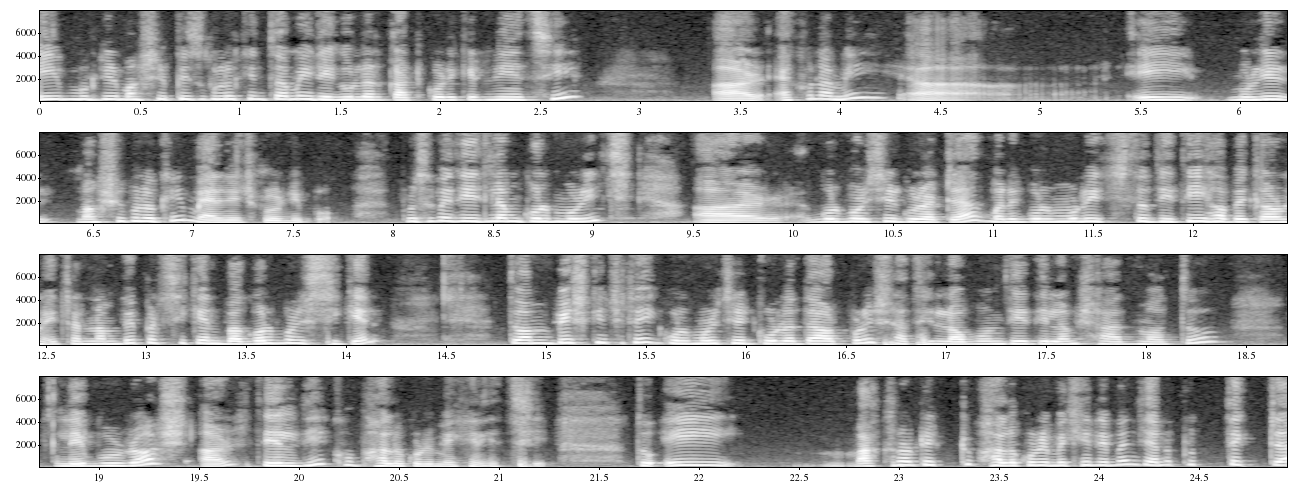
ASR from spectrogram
এই মুরগির মাংসের পিসগুলো কিন্তু আমি রেগুলার কাট করে কেটে নিয়েছি। আর এখন আমি এই মুরগির মাংসগুলোকে ম্যারিনেট করে নিব। প্রথমে দিয়ে দিলাম গোলমরিচ, আর গোলমরিচের গুঁড়াটা মানে গোলমরিচ তো দিতেই হবে কারণ এটার নাম পেপার চিকেন বা গোলমরিচ চিকেন তো আমি বেশ কিছুটাই গোলমরিচের গুঁড়া দেওয়ার পরে সাথে লবণ দিয়ে দিলাম স্বাদ মতো, লেবুর রস আর তেল দিয়ে খুব ভালো করে মেখে নিচ্ছি। তো এই মাখানোটা একটু ভালো করে মেখে নেবেন যেন প্রত্যেকটা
